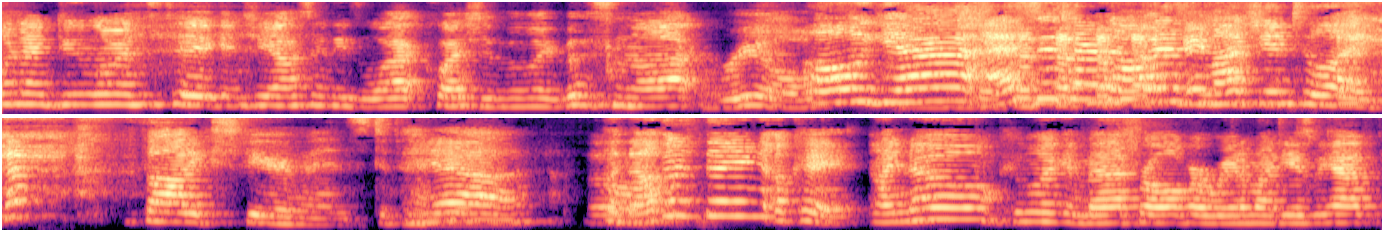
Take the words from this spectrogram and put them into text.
when I do Lauren's take and she asks me these whack questions, I'm like, that's not real. Oh yeah, S's are not as much into like thought experiments, depending. yeah. Oh. Another thing, okay, I know people are getting mad for all of our random ideas we have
